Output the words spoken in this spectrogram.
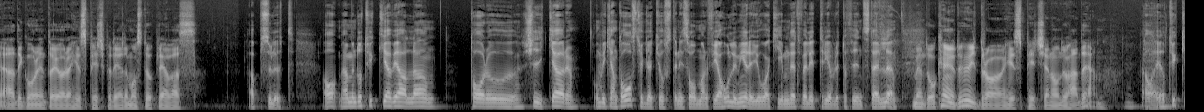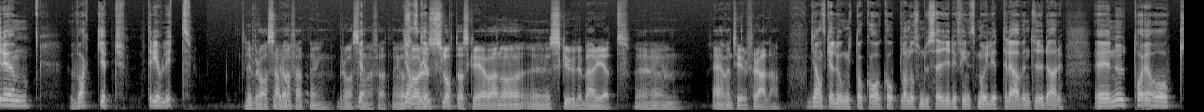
Ja, det går inte att göra hisspitch på det, det måste upplevas. Absolut. Ja, men då tycker jag vi alla tar och kikar om vi kan ta oss till Höga Kusten i sommar. För jag håller med dig Joakim, det är ett väldigt trevligt och fint ställe. Men då kan ju du dra hisspitchen om du hade en. Ja, jag tycker det är vackert, trevligt. Det är bra sammanfattning. Bra sammanfattning. Och så har du Slottavskrevan och uh, Skuleberget. Uh, äventyr för alla. ganska lugnt och avkopplande och som du säger, det finns möjlighet till äventyr där. Eh, nu tar jag och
